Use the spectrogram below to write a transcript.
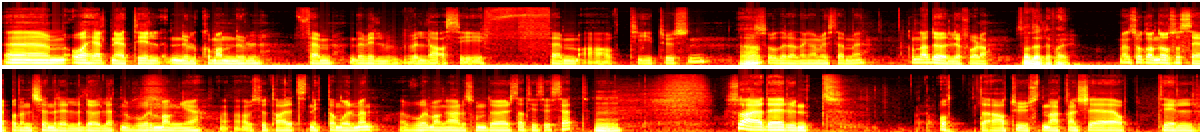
um, og helt ned til 0,05. Det vil vel da si 5 av 10 000, ja. så det den gangen vi stemmer. Som det er dødelig for, da. Som er dødelig for. Men så kan du også se på den generelle dødeligheten. Hvor mange, hvis du tar et snitt av nordmenn, hvor mange er det som dør statistisk sett? Mm. Så er det rundt 8 av 1000, da kanskje opp til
